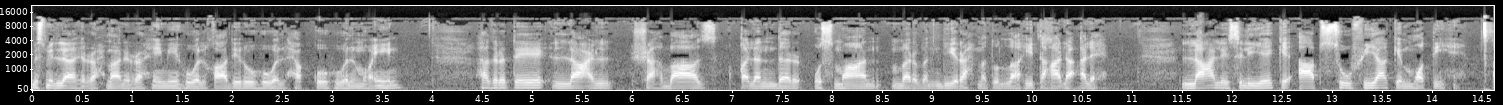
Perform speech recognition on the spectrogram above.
بسم اللہ الرحمن الرحیم هو القادر هو الحق هو المعین۔ حضرت لعل شہباز قلندر عثمان مروندی رحمۃ اللہ تعالی علیہ۔ لعل اس لیے کہ آپ صوفیہ کے موتی ہیں۔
